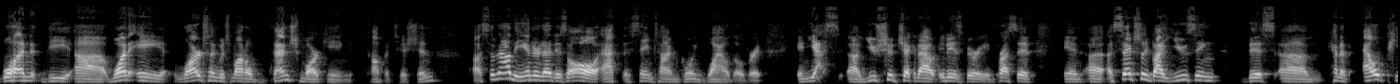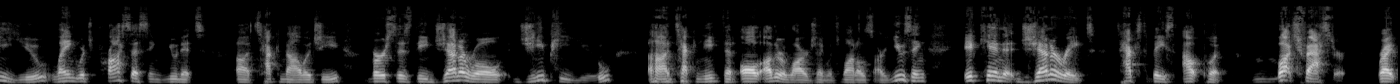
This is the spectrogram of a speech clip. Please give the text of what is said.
won the uh, won a large language model benchmarking competition. Uh, so now the internet is all at the same time going wild over it. And yes, uh, you should check it out. It is very impressive. And uh, essentially, by using this um, kind of LPU language processing unit uh, technology versus the general GPU uh, technique that all other large language models are using, it can generate text based output much faster right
